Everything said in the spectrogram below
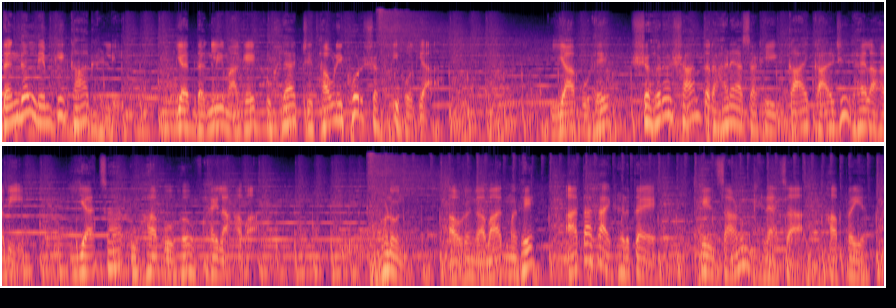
दंगल नेमकी का घडली? या दंगली मागे कुठल्या चिथावणीखोर शक्ती होत्या? यापुढे शहर शांत राहण्यासाठी काय काळजी घ्यायला हवी याचा उहापोह व्हायला हवा. म्हणून औरंगाबादमध्ये आता काय घडतंय हे जाणून घेण्याचा हा प्रयत्न.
